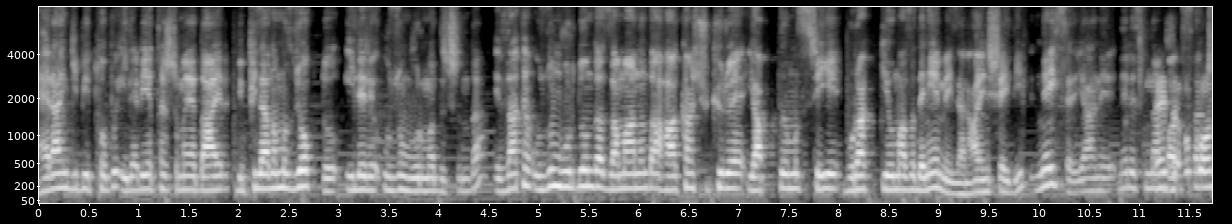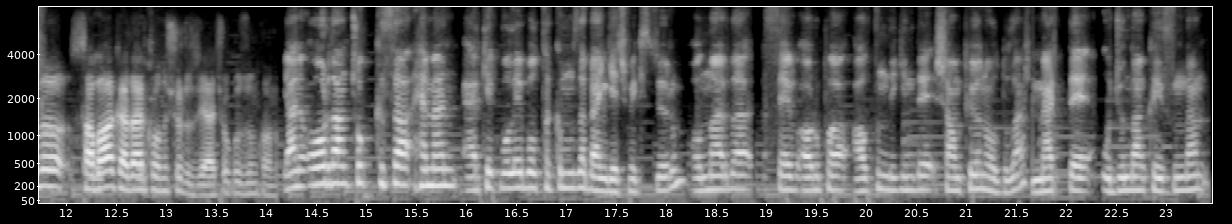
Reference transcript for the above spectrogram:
herhangi bir topu ileriye taşımaya dair bir planımız yoktu ileri uzun vurma dışında. E zaten uzun vurduğunda zamanında Hakan Şükür'e yaptığımız şeyi Burak Yılmaz'a deneyemeyiz yani aynı şey değil. Neyse yani neresinden Neyse bu baksak konu sabaha kadar konuşuruz ya. Çok uzun konu. yani oradan çok kısa hemen erkek voleybol takımımıza ben geçmek istiyorum. Onlar da Sev Avrupa Altın Ligi'nde şampiyon oldular. Mert de ucundan kıyısından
